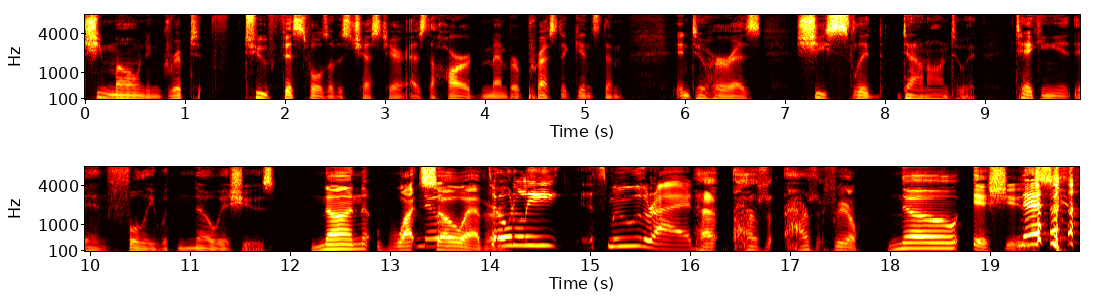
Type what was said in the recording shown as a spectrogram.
She moaned and gripped two fistfuls of his chest hair as the hard member pressed against them into her as she slid down onto it, taking it in fully with no issues. None whatsoever. Totally smooth ride. How, how's, it, how's it feel? No issues.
